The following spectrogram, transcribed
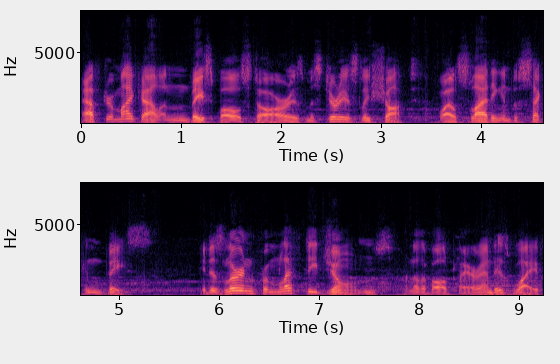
After Mike Allen, baseball star, is mysteriously shot while sliding into second base, it is learned from Lefty Jones, another ball player, and his wife,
